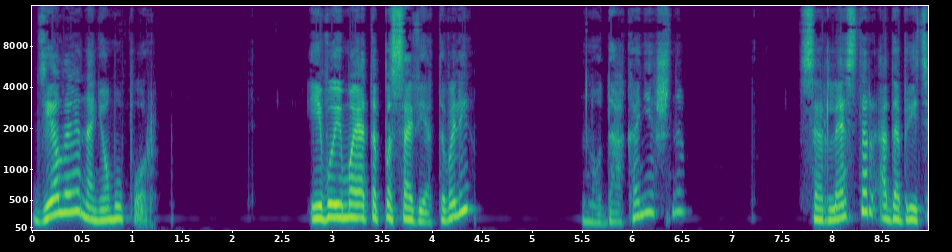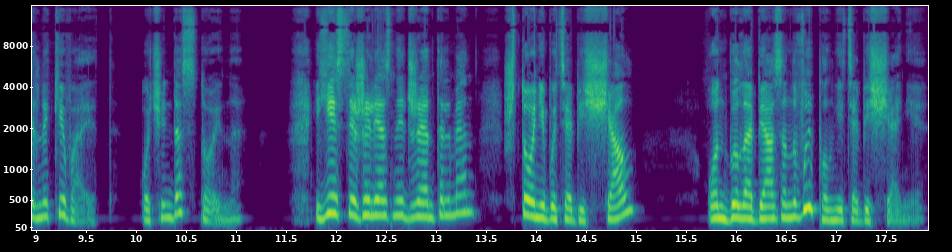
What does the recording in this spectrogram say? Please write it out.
делая на нем упор. — И вы ему это посоветовали? — Ну да, конечно. Сэр Лестер одобрительно кивает. Очень достойно. Если железный джентльмен что-нибудь обещал, он был обязан выполнить обещание.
